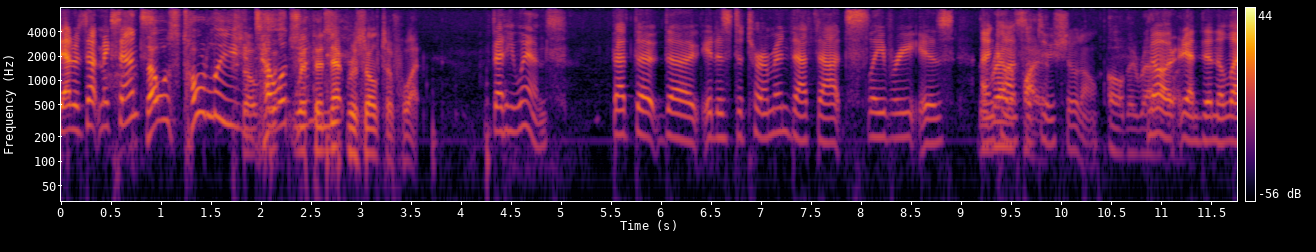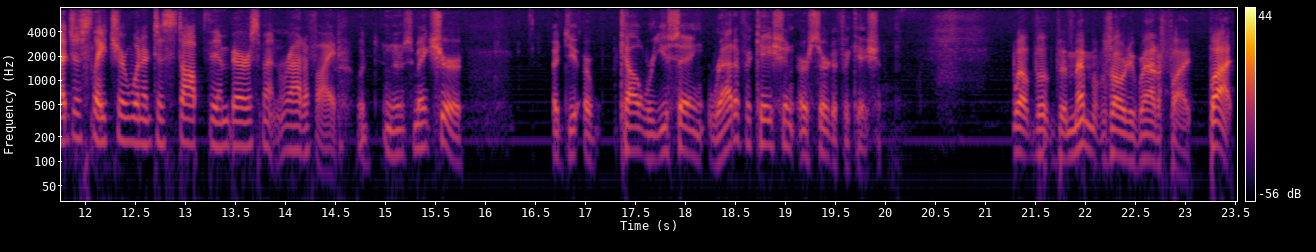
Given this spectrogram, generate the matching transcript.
That does that make sense? That was totally So, intelligent. With the net result of what? That he wins. That the, the it is determined that that slavery is They ratify it. unconstitutional. Oh, they ratified. No, it. and then the legislature wanted to stop the embarrassment and ratified. Well, Just make sure. Uh, do you, or, Cal, were you saying ratification or certification? Well, the, the amendment was already ratified, but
